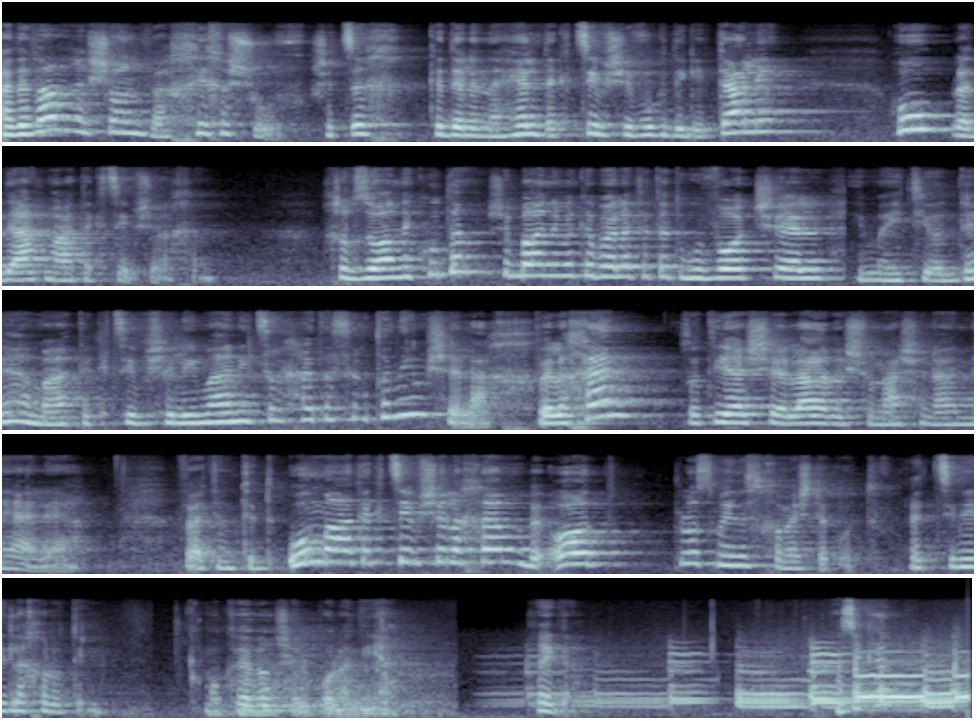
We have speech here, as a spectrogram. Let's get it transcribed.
הדבר הראשון והכי חשוב שצריך כדי לנהל תקציב שיווק דיגיטלי, הוא לדעת מה התקציב שלכם. עכשיו זו הנקודה שבה אני מקבלת את התגובות של אם הייתי יודע מה התקציב שלי, מה אני צריכה את הסרטונים שלך. ולכן זאת תהיה השאלה הראשונה שנענה עליה. ואתם תדעו מה התקציב שלכם בעוד פלוס מינוס חמש דקות. רצינית לחלוטין. כמו קבר של פולניה. רגע. אז כן.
